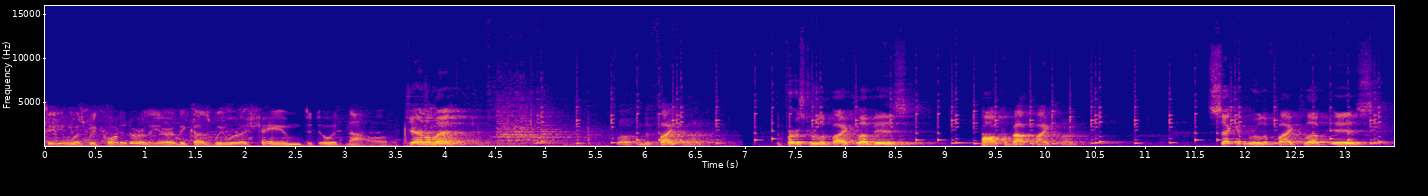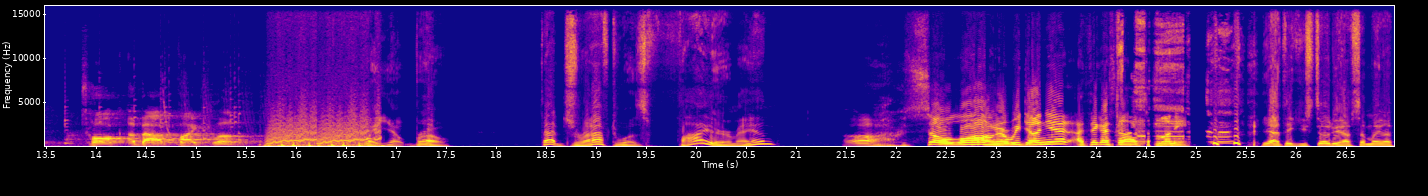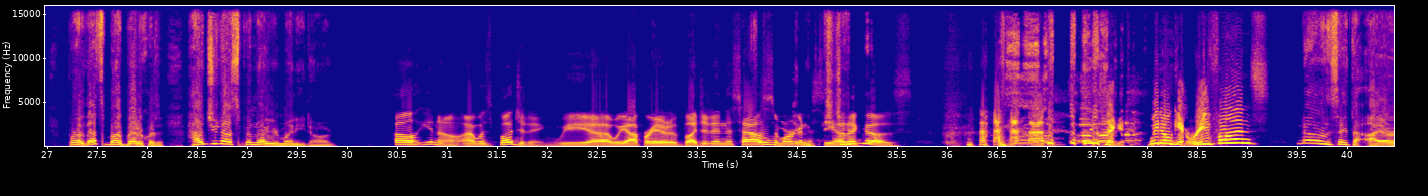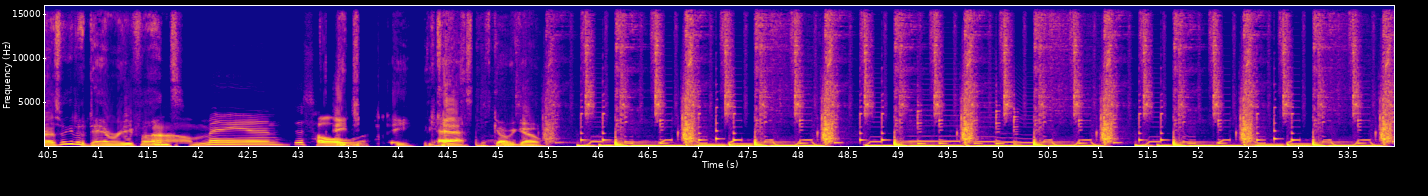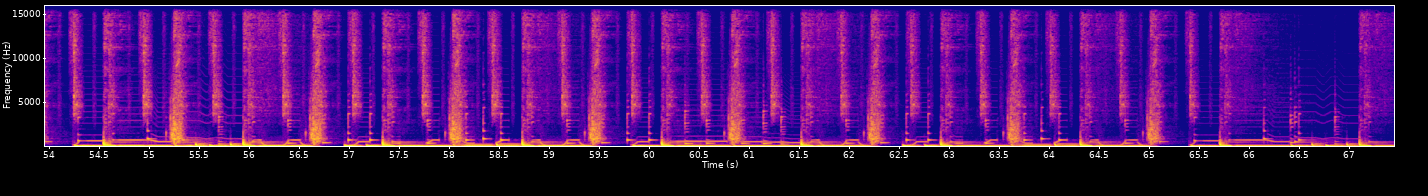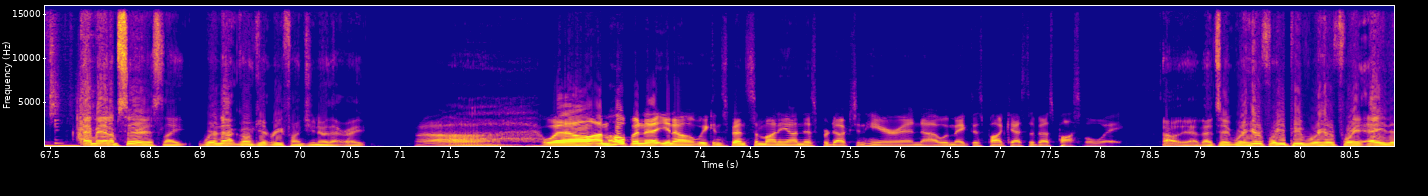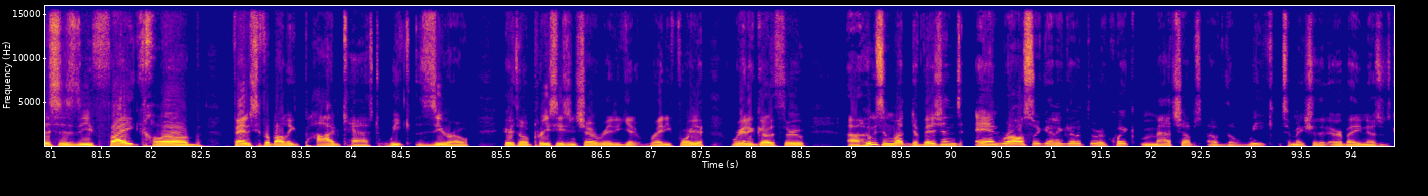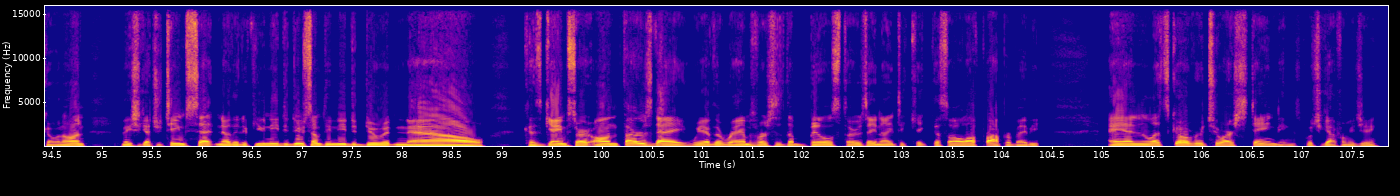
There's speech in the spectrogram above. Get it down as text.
proceeding was recorded earlier because we were ashamed to do it now. Gentlemen, welcome to Fight Club. The first rule of Fight Club is talk about Fight Club. The second rule of Fight Club is talk about Fight Club. Wait, yo, bro, that draft was fire, man. Oh, so long. Are we done yet? I think I still have some money. Yeah, I think you still do have some money left, bro. That's my better question. How'd you not spend all your money, dog? Well, you know, I was budgeting. We uh, we operated a budget in this house, and we're going to see how that goes. Wait a second. We don't get refunds? No, this ain't the IRS. We get no damn refunds. Oh man, this whole Hey, G- the, cast. Let's go. Here we go. Hey man, I'm serious. Like, we're not gonna get refunds. You know that, right? Ah, well, I'm hoping that you know we can spend some money on this production here, and uh, we make this podcast the best possible way. Oh yeah, that's it. We're here for you, people. We're here for you. Hey, this is the Fight Club Fantasy Football League podcast, week zero. Here's a preseason show, ready to get it ready for you. We're gonna go through uh, who's in what divisions, and we're also gonna go through a quick matchups of the week to make sure that everybody knows what's going on. Make sure you got your team set. Know that if you need to do something, you need to do it now because games start on Thursday. We have the Rams versus the Bills Thursday night to kick this all off proper, baby. And let's go over to our standings. What you got for me, G?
